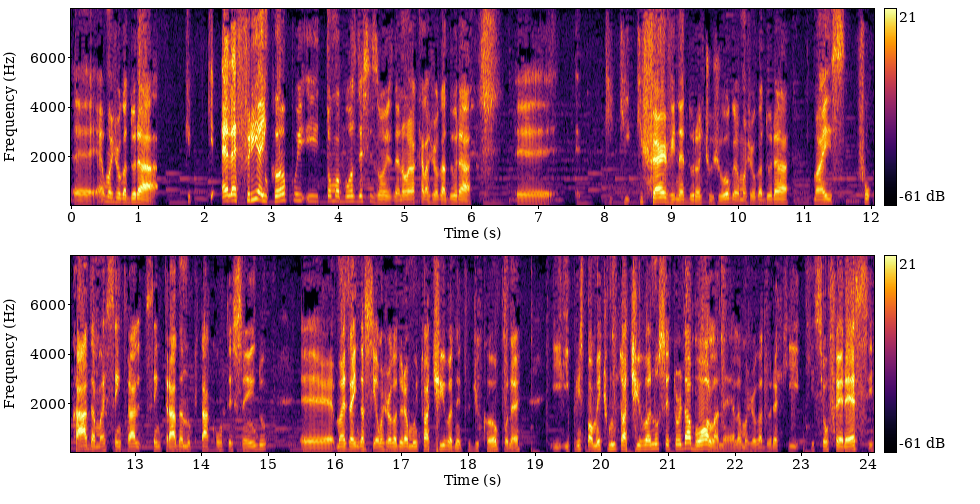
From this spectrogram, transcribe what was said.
É, é uma jogadora que, que, ela é fria em campo e, e, toma boas decisões, né? Não é aquela jogadora é, que, que, que, ferve, né? Durante o jogo, é uma jogadora mais focada, mais central, centrada no que está acontecendo, é, mas ainda assim é uma jogadora muito ativa dentro de campo, né? E, e, principalmente muito ativa no setor da bola, né? Ela é uma jogadora que, que se oferece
